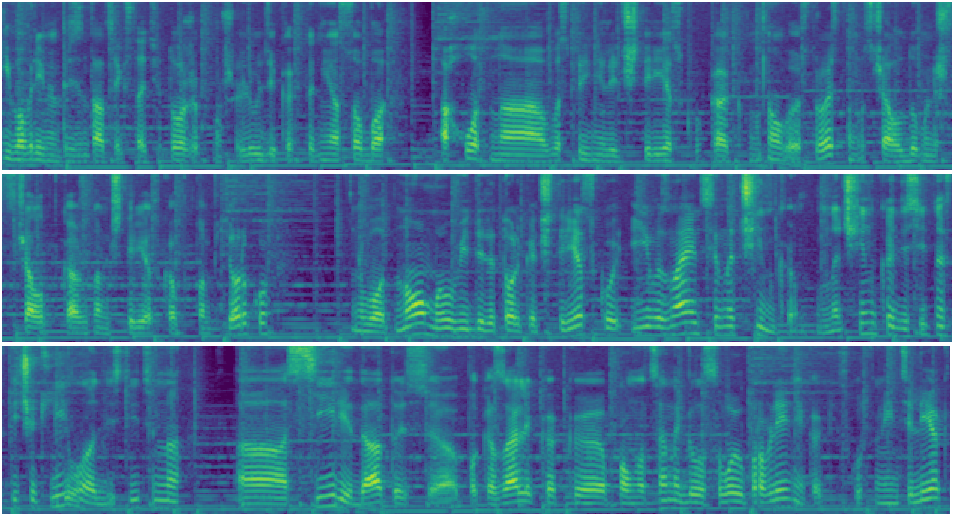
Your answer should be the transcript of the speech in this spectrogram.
И во время презентации, кстати, тоже, потому что люди как-то не особо охотно восприняли 4S как новое устройство. Мы сначала думали, что сначала покажут нам 4S, а потом пятерку. Вот, но мы увидели только 4S. И вы знаете, начинка. Начинка действительно впечатлила, действительно а, Siri, да, то есть э, показали как э, полноценное голосовое управление, как искусственный интеллект,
